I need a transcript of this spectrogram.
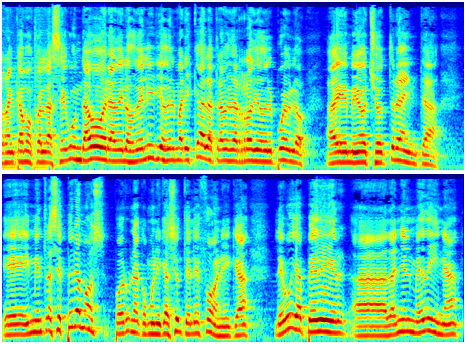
Arrancamos con la segunda hora de los delirios del mariscal a través de Radio del Pueblo AM830. Eh, y mientras esperamos por una comunicación telefónica, le voy a pedir a Daniel Medina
